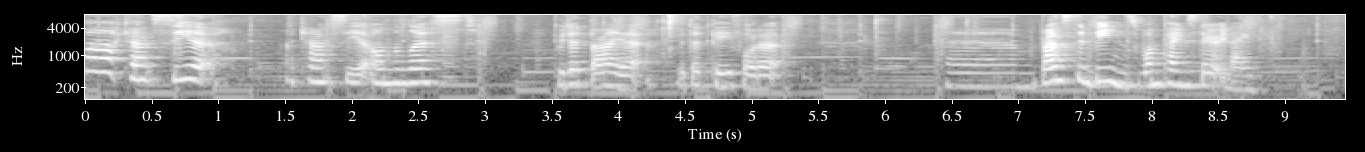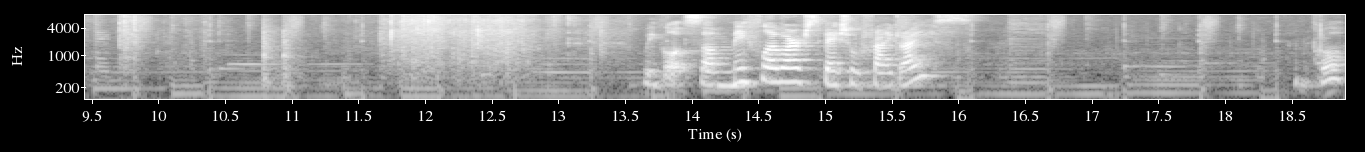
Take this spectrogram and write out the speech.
Oh, I can't see it. I can't see it on the list. We did buy it. We did pay for it. Um, Branston beans, £1.39. We got some Mayflower special fried rice. There we go.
